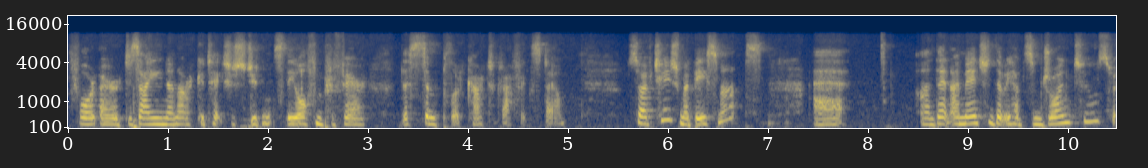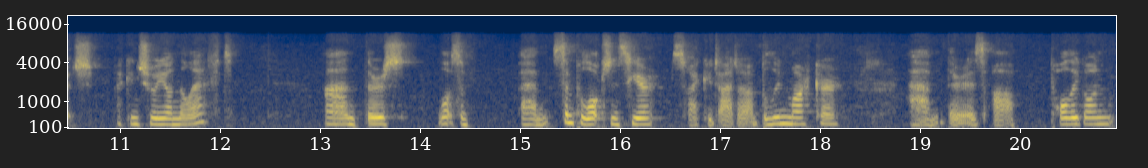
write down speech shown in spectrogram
for our design and architecture students. They often prefer the simpler cartographic style. So I've changed my base maps. Uh, and then I mentioned that we had some drawing tools, which I can show you on the left. And there's lots of um, simple options here. So I could add a balloon marker. Um, there is a polygon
